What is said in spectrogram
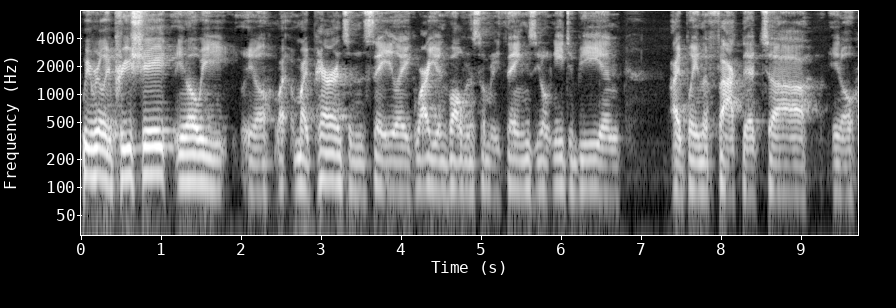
we really appreciate. You know, we you know my, my parents and say like, why are you involved in so many things? You don't need to be. And I blame the fact that uh, you know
